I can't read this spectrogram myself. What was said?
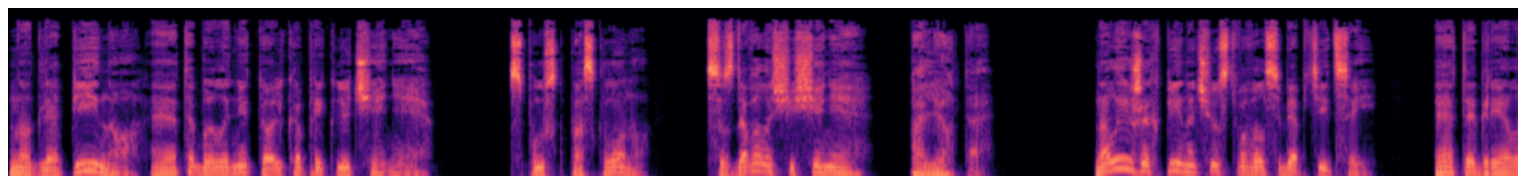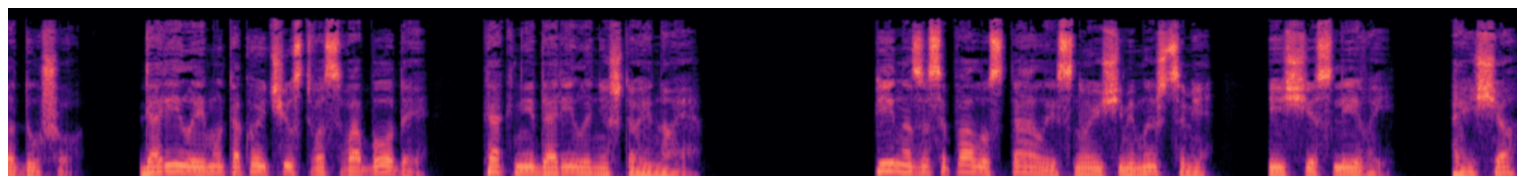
но для Пино это было не только приключение. Спуск по склону создавал ощущение полета. На лыжах Пино чувствовал себя птицей. Это грело душу. Дарило ему такое чувство свободы, как не дарило ничто иное. Пино засыпал усталый, с мышцами и счастливый, а еще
